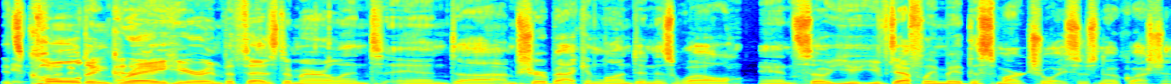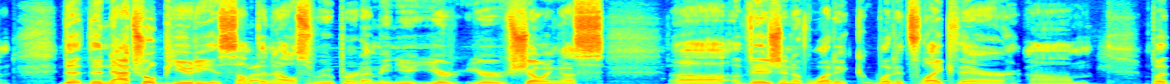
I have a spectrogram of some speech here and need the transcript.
It's, It's one of the cold and gray here in Bethesda, Maryland, and uh, I'm sure back in London as well. And so you you've definitely made the smart choice. There's no question. the The natural beauty is something Right. else, Rupert. I mean, you, you're you're showing us uh, a vision of what it what it's like there, um, but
